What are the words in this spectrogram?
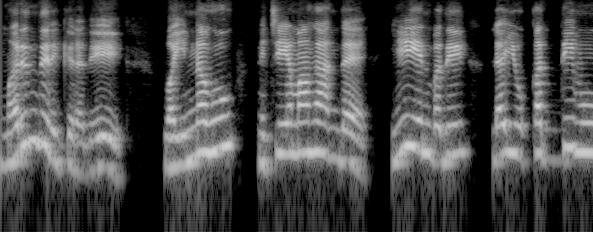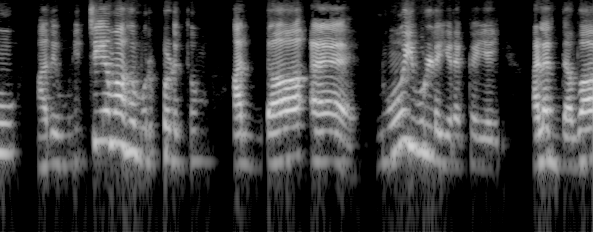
மருந்து இருக்கிறது. வ இன்னகு நிச்சயமாக அந்த ஈ என்பது லயு கத்திமு அது நிச்சயமாக முற்படுத்தும். அத்தா நோய் உள்ள இறக்கையை அல தவா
